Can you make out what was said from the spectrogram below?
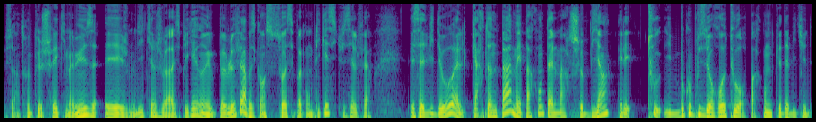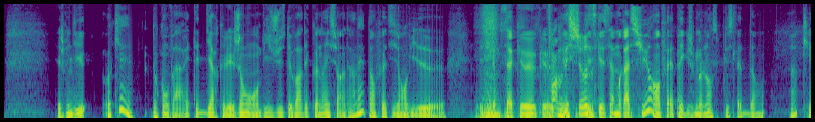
C'est un truc que je fais qui m'amuse et je me dis tiens je vais leur expliquer comment ils peuvent le faire parce qu'en soi c'est pas compliqué si tu sais le faire. Et cette vidéo elle cartonne pas mais par contre elle marche bien. Elle est tout il y a beaucoup plus de retours par contre que d'habitude. Et je me dis ok donc on va arrêter de dire que les gens ont envie juste de voir des conneries sur internet en fait ils ont envie de et c'est comme ça que que, que, des choses. que- que ça me rassure en fait et que je me lance plus là-dedans. Ok.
